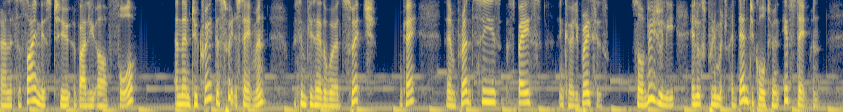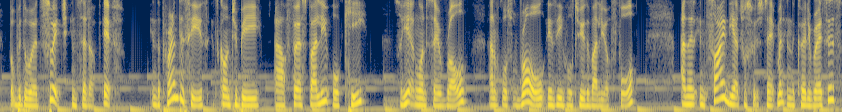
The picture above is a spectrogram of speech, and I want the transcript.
and let's assign this to a value of 4. And then to create the switch statement, we simply say the word switch, okay? Then parentheses, space, and curly braces. So visually, it looks pretty much identical to an if statement, but with the word switch instead of if. In the parentheses, it's going to be our first value or key. So here I'm going to say roll, and of course roll is equal to the value of 4. And then inside the actual switch statement in the curly braces,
